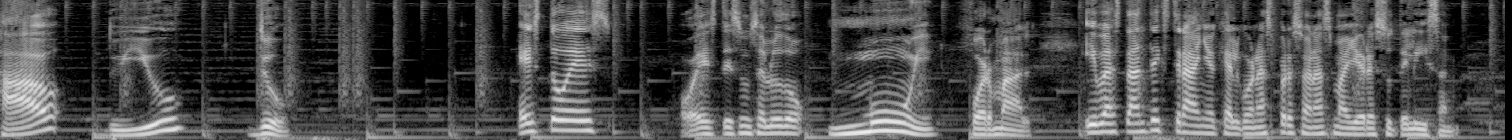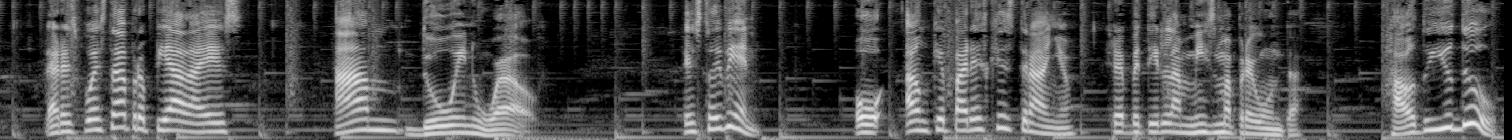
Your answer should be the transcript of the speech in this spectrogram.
How do you do? Esto es, o este es un saludo muy formal y bastante extraño que algunas personas mayores utilizan. La respuesta apropiada es I'm doing well. Estoy bien. O, aunque parezca extraño, repetir la misma pregunta. How do you do?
